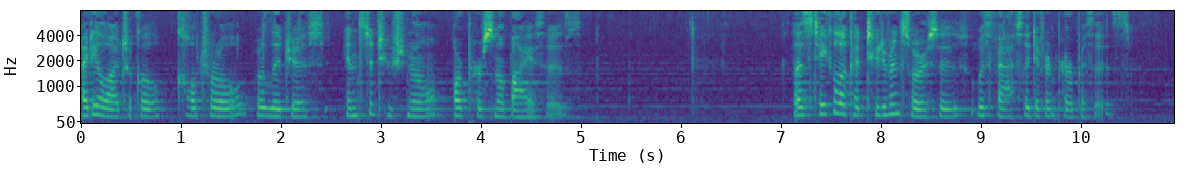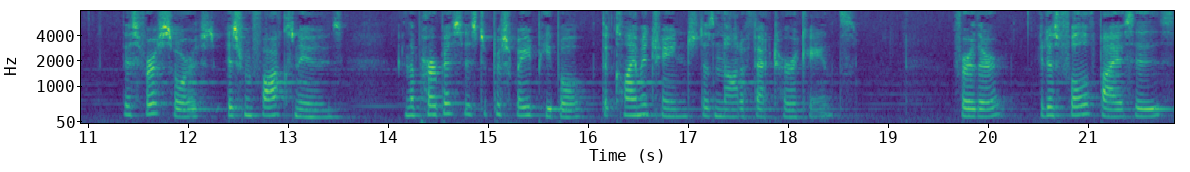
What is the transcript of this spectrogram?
ideological, cultural, religious, institutional, or personal biases. Let's take a look at two different sources with vastly different purposes. This first source is from Fox News, and the purpose is to persuade people that climate change does not affect hurricanes. Further, it is full of biases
